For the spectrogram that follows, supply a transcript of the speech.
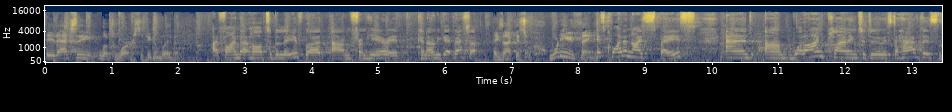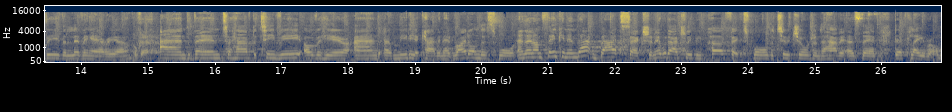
It actually looked worse, if you can believe it. I find that hard to believe, but um, from here it can only get better. Exactly. So, what do you think? It's quite a nice space, and um, what I'm planning to do is to have this be the living area. Okay. And then to have the TV over here and a media cabinet right on this wall. And then I'm thinking in that back section, it would actually be perfect for the two children to have it as their, their playroom.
